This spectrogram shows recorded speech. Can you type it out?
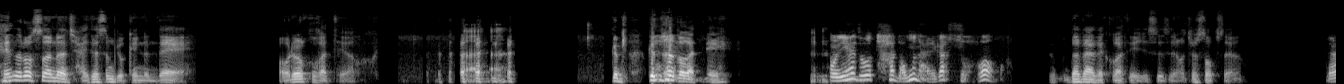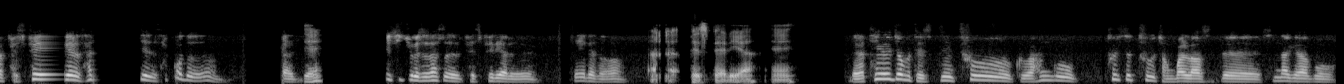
팬으로서는 잘 됐으면 좋겠는데 어려울 것 같아요. 아, 끝, 끝난 것 같아. 본인 해도 다 너무 낡았어. 문 닫아야 될 것 같아 이제 슬슬 어쩔 수 없어요. 내가 베스페리아를 사, 샀거든. 그러니까 예? PC 쪽에서 샀어요, 베스페리아를. 세일해서. 베스페리아. 예. 내가 테일즈 오브 데스티니 2 그 한국 플스2 정발 나왔을 때 신나게 하고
